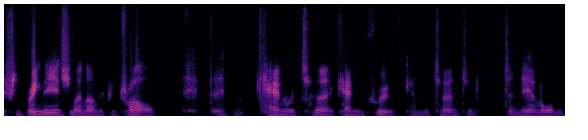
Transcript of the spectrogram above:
if you bring the insulin under control, it, it can return, can improve, can return to, to near normal.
